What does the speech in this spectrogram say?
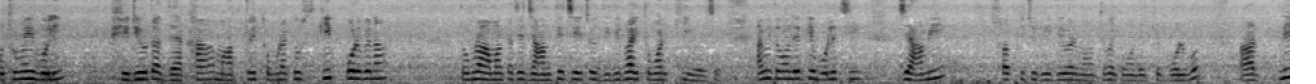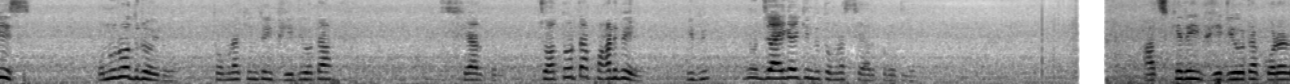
প্রথমেই বলি, ভিডিওটা দেখা মাত্রই তোমরা কেউ স্কিপ করবে না। তোমরা আমার কাছে জানতে চেয়েছো, দিদিভাই, তোমার কি হয়েছে? আমি তোমাদেরকে বলেছি যে আমি সব কিছু ভিডিওর মাধ্যমে তোমাদেরকে বলব। আর প্লিজ অনুরোধ রইল, তোমরা কিন্তু এই ভিডিওটা শেয়ার করো। যতটা পারবে, বিভিন্ন জায়গায় কিন্তু তোমরা শেয়ার করে দিও। আজকের এই ভিডিওটা করার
